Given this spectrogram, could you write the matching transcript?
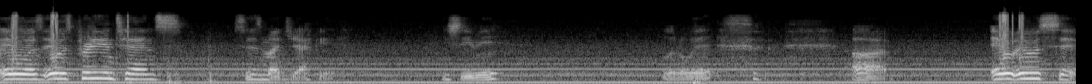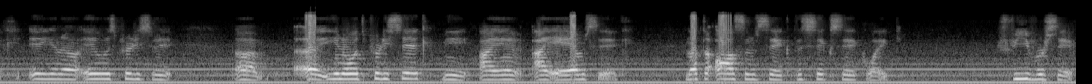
it was it was pretty intense. This is my jacket. You see me? A little bit. uh, it, it was sick. It, you know, it was pretty sweet. Um, uh, you know what's pretty sick? Me. I am. I am sick. Not the awesome sick. The sick sick like fever sick.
